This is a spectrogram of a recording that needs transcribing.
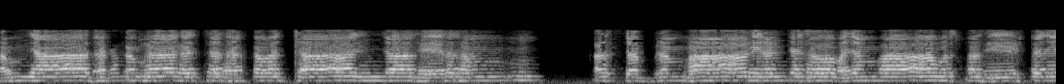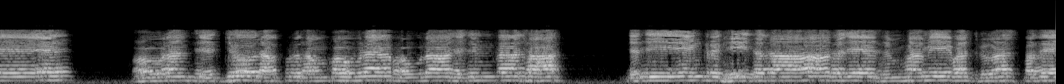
कम्याधकम् गच्छ धक्कमच्छायुञ्जाधेरथम् कस्य ब्रह्मानिरञ्जसो वयम् वामुष्मशीष्टये पौरन्त्यद्योतपृथम् पौर पौरायजिन्वथः यदीङ्गृभीततादये सिंहमेव ध्रुवस्पदे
